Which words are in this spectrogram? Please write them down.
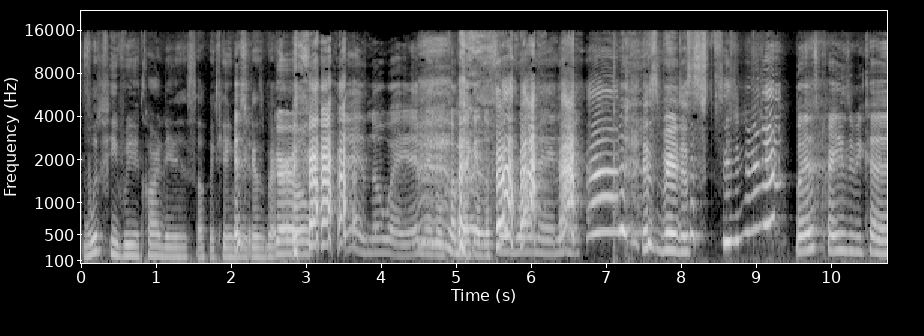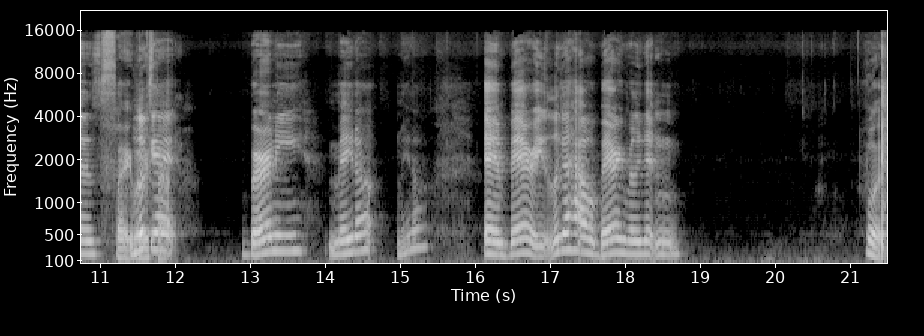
What if he reincarnated himself and came it's, back as Barry? Girl, there is no way. That man gonna come back as a full grown man. His spirit just But it's crazy because like, look at Bernie Madoff, Madoff, and Barry. Look at how Barry really didn't. What?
